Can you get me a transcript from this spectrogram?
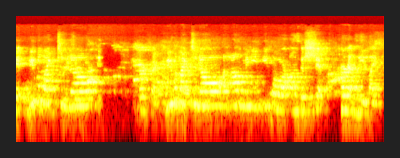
Okay, we would like to know, perfect, we would like to know how many people are on the ship currently, like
